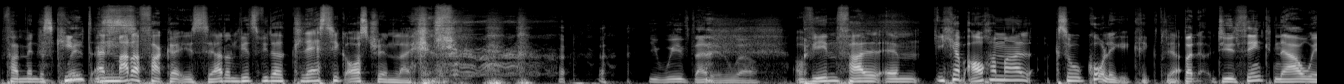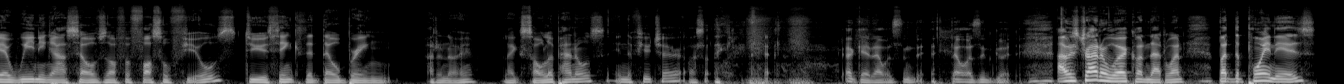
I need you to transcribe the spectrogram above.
vor allem wenn das Kind ein Motherfucker ist, ja, dann wird es wieder Classic Austrian-like. You weaved that in well. Auf jeden Fall, ähm, ich habe auch einmal so Kohle gekriegt, ja. But do you think now we're weaning ourselves off of fossil fuels? Do you think that they'll bring, I don't know, like solar panels in the future or something like that? okay, that wasn't that wasn't good. I was trying to work on that one, but the point is,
